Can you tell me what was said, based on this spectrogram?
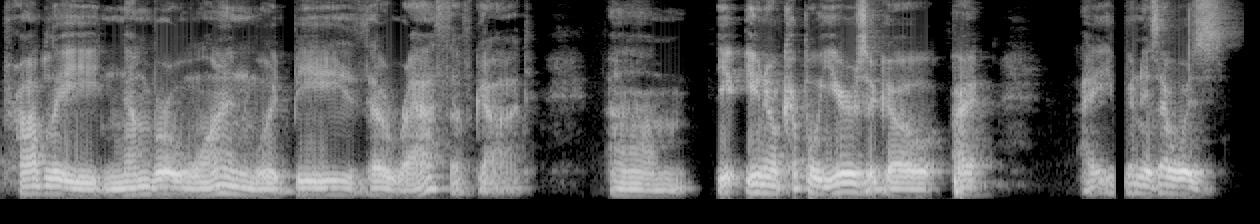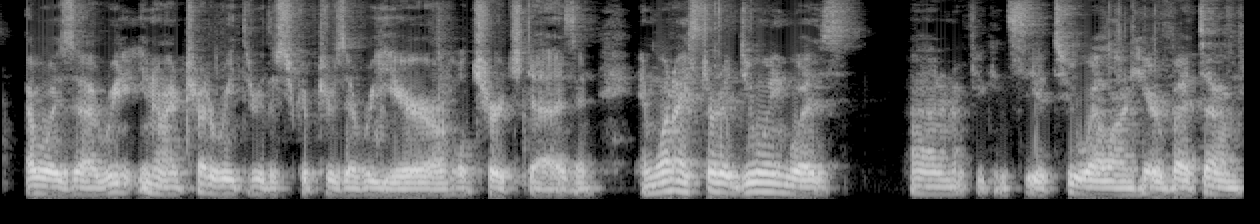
probably number one would be the wrath of God. Um, you, you, know, a couple years ago, I, I even as I was I was uh, reading, you know, I try to read through the scriptures every year. Our whole church does, and and what I started doing was I don't know if you can see it too well on here, but um,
